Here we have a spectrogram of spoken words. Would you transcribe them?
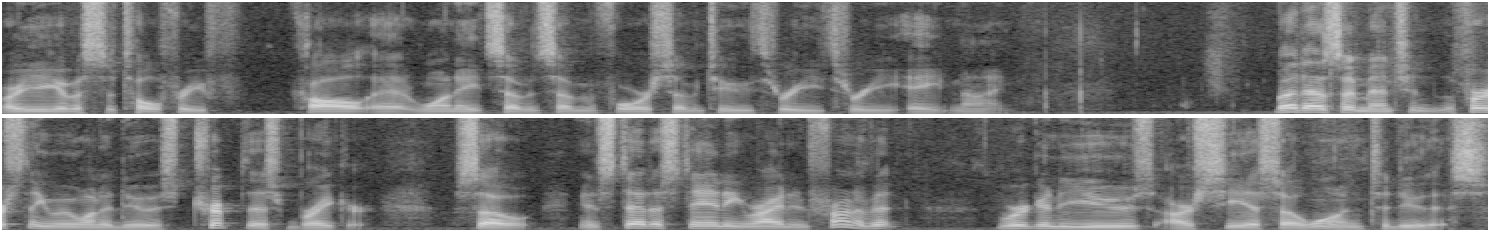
or you give us a toll-free call at 1-877-472-3389. But as I mentioned, the first thing we want to do is trip this breaker. So instead of standing right in front of it, we're going to use our CS01 to do this.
